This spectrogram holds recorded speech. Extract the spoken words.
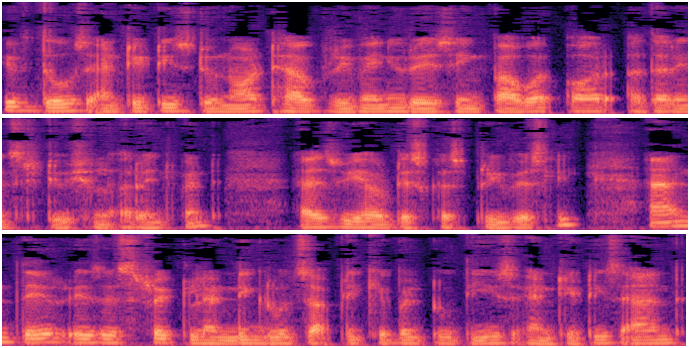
if those entities do not have revenue raising power or other institutional arrangement as we have discussed previously. And there is a strict lending rules applicable to these entities and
